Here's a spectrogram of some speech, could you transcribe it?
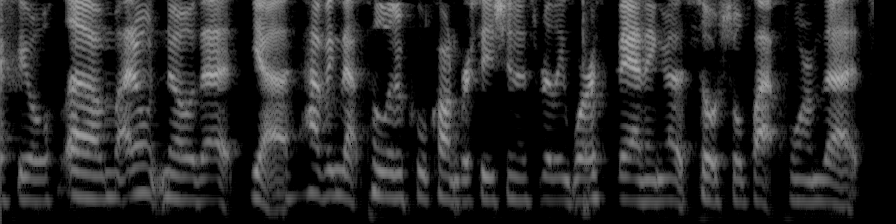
i feel um i don't know that yeah having that political conversation is really worth banning a social platform that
